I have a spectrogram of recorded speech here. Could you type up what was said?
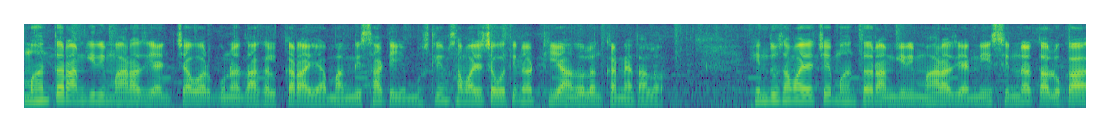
महंत रामगिरी महाराज यांच्यावर गुन्हा दाखल करा या मागणीसाठी मुस्लिम समाजाच्या वतीनं ठिय्या आंदोलन करण्यात आलं. हिंदू समाजाचे महंत रामगिरी महाराज यांनी सिन्नर तालुका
